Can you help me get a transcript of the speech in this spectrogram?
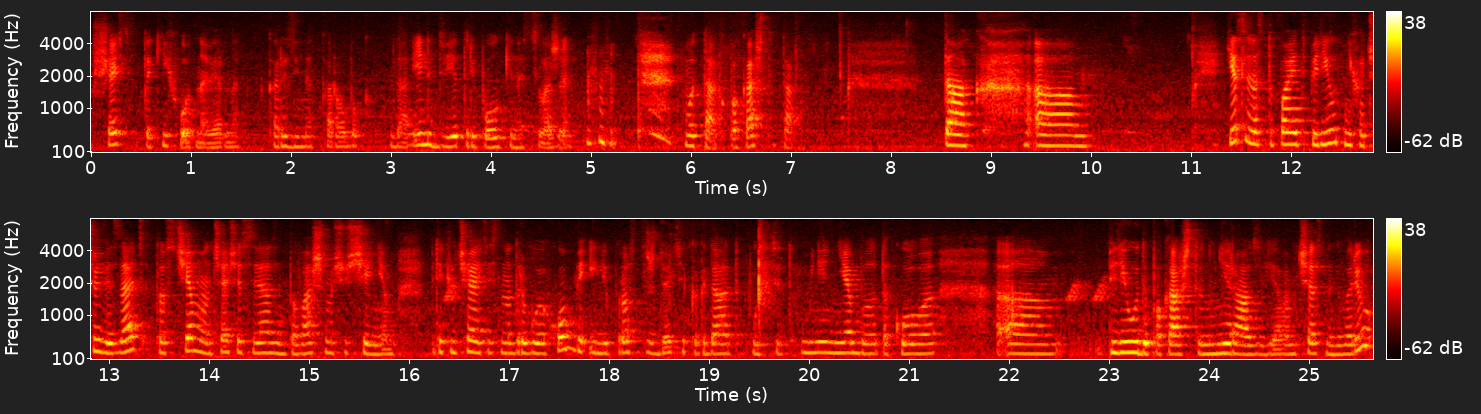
Шесть вот таких вот, наверное, корзинок, коробок, да, или две-три полки на стеллаже. Вот так, пока что так. Так, если наступает период «не хочу вязать», то с чем он чаще связан, по вашим ощущениям? Переключаетесь на другое хобби или просто ждете, когда отпустит? У меня не было такого э, периода пока что, ну ни разу. Я вам честно говорю,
